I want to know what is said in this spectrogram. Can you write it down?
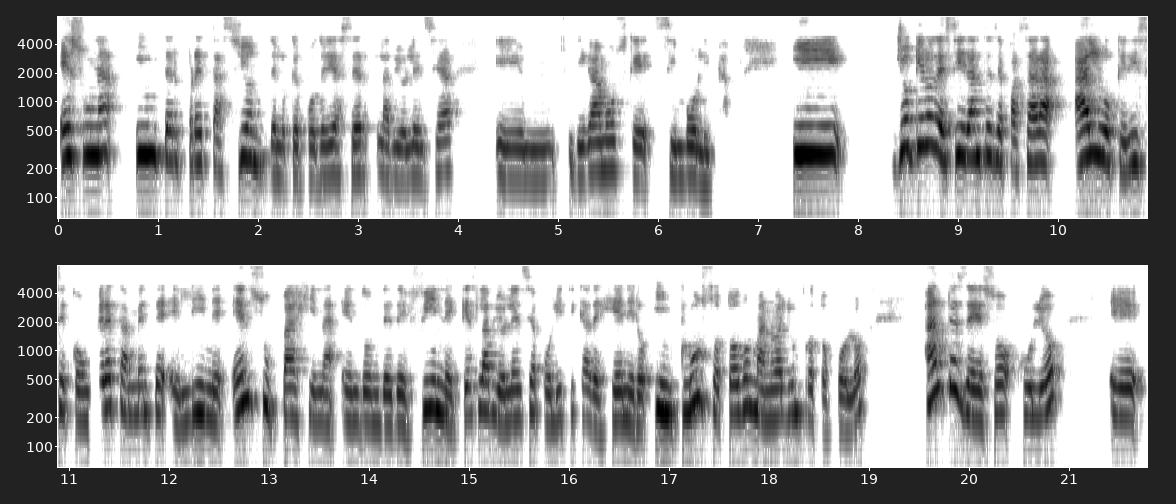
es una interpretación de lo que podría ser la violencia, em, digamos que simbólica. Y yo quiero decir, antes de pasar a algo que dice concretamente el INE en su página, en donde define qué es la violencia política de género, incluso todo un manual y un protocolo, antes de eso, Julio, eh,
